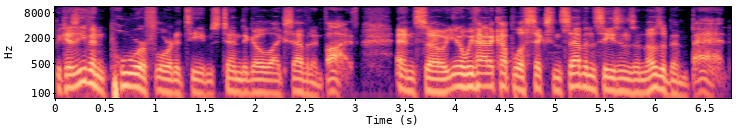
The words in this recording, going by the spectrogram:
because even poor Florida teams tend to go like seven and five. And so, you know, we've had a couple of six and seven seasons, and those have been bad.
